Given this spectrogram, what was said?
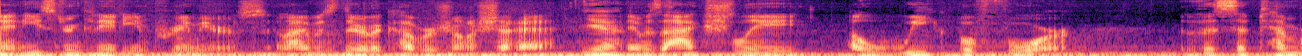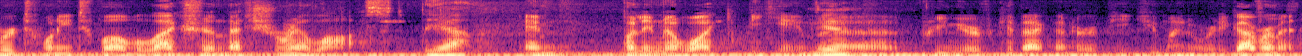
and Eastern Canadian premiers, and I was there to cover Jean Charest. Yeah. And it was actually a week before the September 2012 election that Charest lost Yeah. and Pauline Marois became Yeah. uh, premier of Quebec under a PQ minority government.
